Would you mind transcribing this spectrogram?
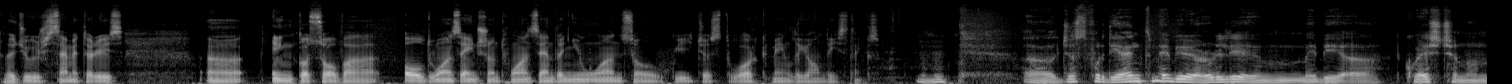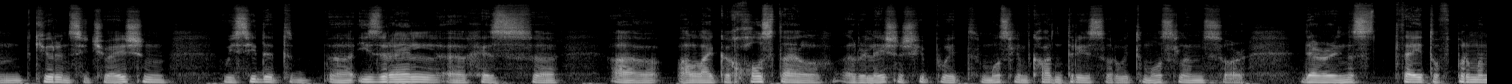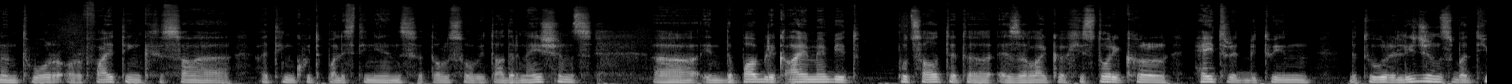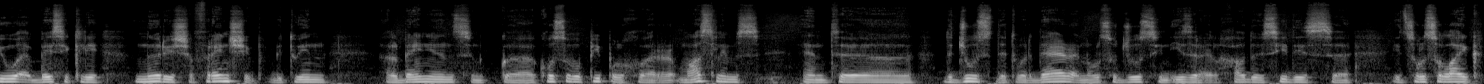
the Jewish cemeteries uh, in Kosovo, old ones, ancient ones, and the new ones. So we just work mainly on these things. Mm-hmm. Uh, just for the end, maybe a really maybe a question on current situation. We see that uh, Israel uh, has uh, uh, like a hostile relationship with Muslim countries or with Muslims, or they're in a state of permanent war or fighting. So, uh, I think with Palestinians, but also with other nations. Uh, in the public eye, maybe it puts out uh, as a, like a historical hatred between the two religions, but you uh, basically nourish a friendship between Albanians and uh, Kosovo people who are Muslims and uh, the Jews that were there, and also Jews in Israel. How do you see this? Uh, it's also like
